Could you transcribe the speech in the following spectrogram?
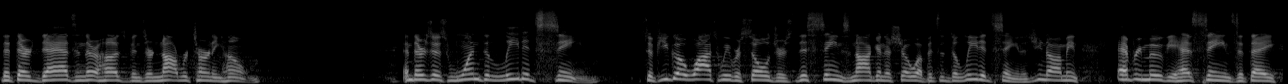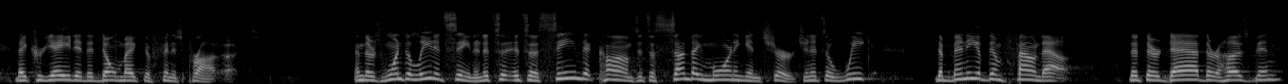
that their dads and their husbands are not returning home. And there's this one deleted scene. So if you go watch We Were Soldiers, this scene's not going to show up. It's a deleted scene. As you know, I mean, every movie has scenes that they, they created that don't make the finished product. And there's one deleted scene, and it's a, it's a scene that comes, it's a Sunday morning in church, and it's a week that many of them found out that their dad, their husband,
